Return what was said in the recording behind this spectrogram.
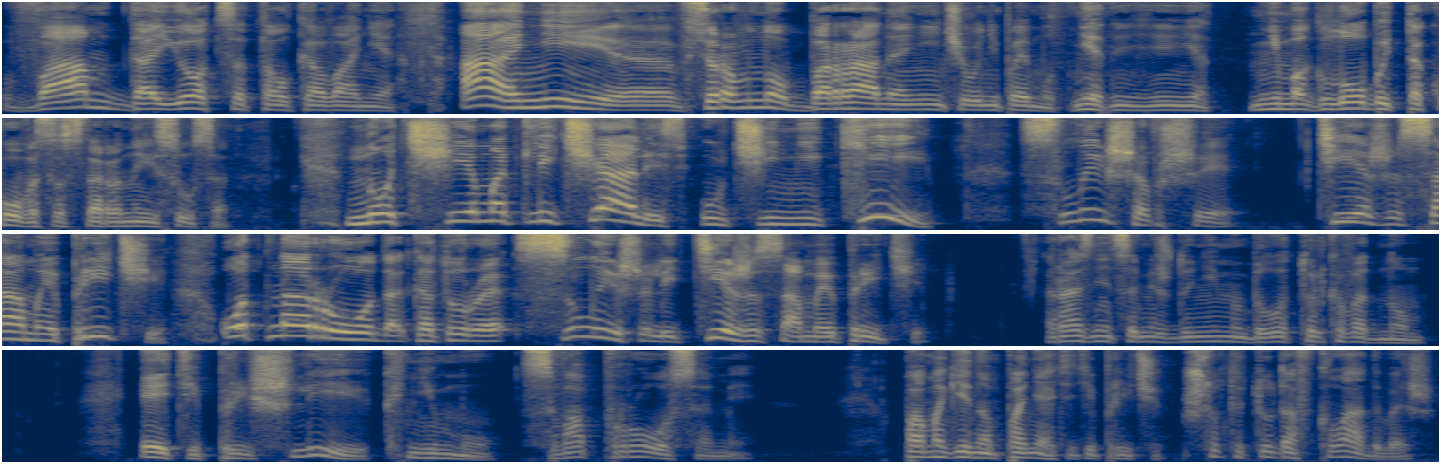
вам дается толкование. А они э, все равно бараны, они ничего не поймут. Нет, нет, нет, нет, не могло быть такого со стороны Иисуса. Но чем отличались ученики, слышавшие те же самые притчи, от народа, которые слышали те же самые притчи? Разница между ними была только в одном. Эти пришли к нему с вопросами. Помоги нам понять эти притчи. Что ты туда вкладываешь?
